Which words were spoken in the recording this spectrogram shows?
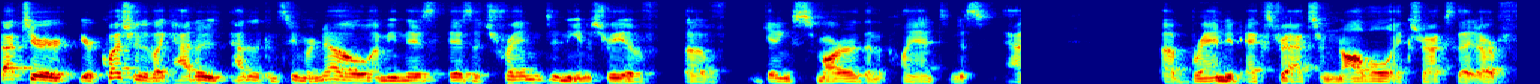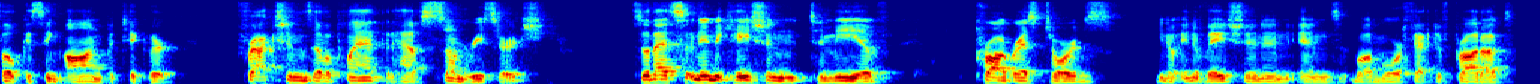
back to your, your question of like how does how does the consumer know? I mean, there's there's a trend in the industry of of getting smarter than the plant and just uh, branded extracts or novel extracts that are focusing on particular fractions of a plant that have some research. So that's an indication to me of progress towards you know innovation and and well, more effective product.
